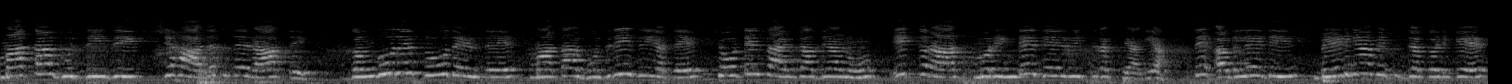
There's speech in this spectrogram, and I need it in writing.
ਮਾਤਾ ਗੁਜਰੀ ਜੀ ਸ਼ਹਾਦਤ ਦੇ ਰਾਹ ਤੇ। ਗੰਗੂ ਦੇ ਸੂਹ ਦੇਣ ਤੇ ਮਾਤਾ ਗੁਜਰੀ ਜੀ ਅਤੇ ਛੋਟੇ ਸਾਹਿਬਜ਼ਾਦਿਆਂ ਨੂੰ ਇੱਕ ਰਾਤ ਮੋਰਿੰਡੇ ਜੇਲ੍ਹ ਵਿੱਚ ਰੱਖਿਆ ਗਿਆ ਤੇ ਅਗਲੇ ਦਿਨ ਬੇੜੀਆਂ ਕੇ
